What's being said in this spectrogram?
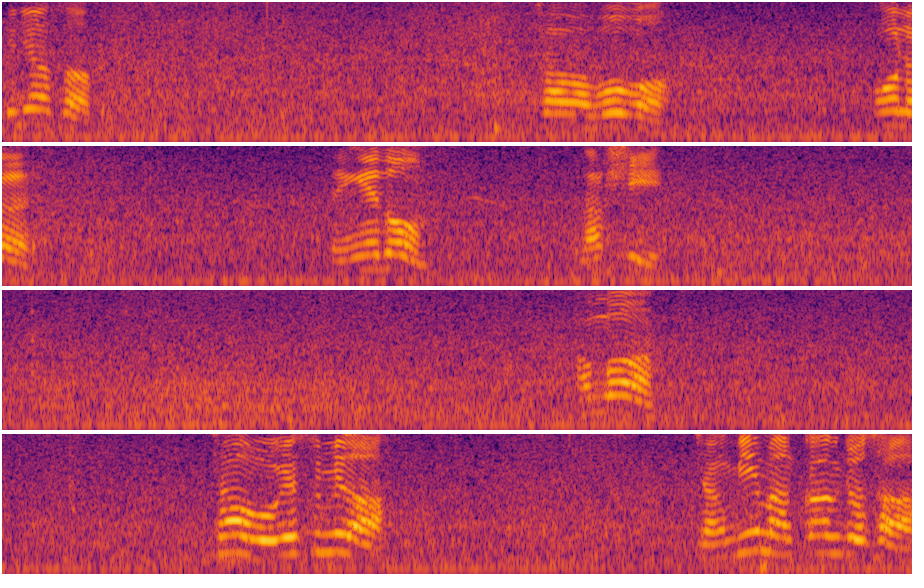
그 녀석, 잡아보고, 오늘 뱅해돔 낚시 한번 잡아보겠습니다. 장비만 깡조사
